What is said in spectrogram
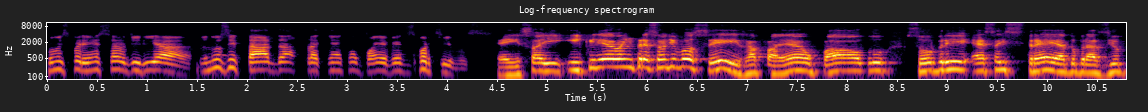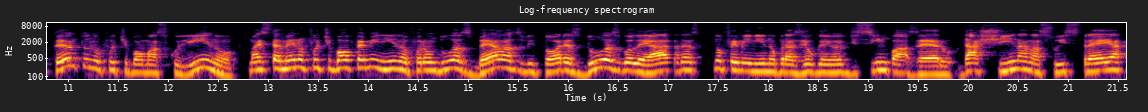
foi uma experiência, eu diria, inusitada para quem acompanha eventos esportivos. É isso aí. E queria a impressão de vocês, Rafael, Paulo, sobre essa estreia do Brasil, tanto no futebol masculino, mas também no futebol feminino. Foram duas belas vitórias, duas goleadas. No feminino, o Brasil ganhou de 5 a 0 da China na sua estreia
